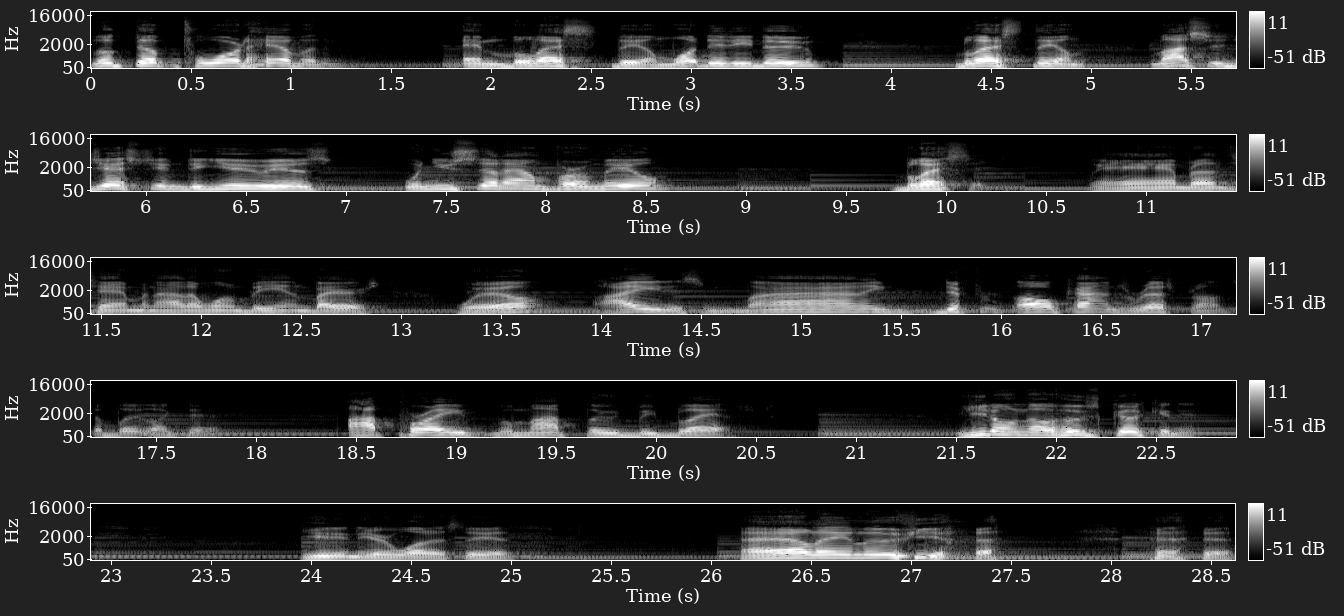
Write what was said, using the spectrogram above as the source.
looked up toward heaven and blessed them. What did he do? Blessed them. My suggestion to you is when you sit down for a meal, bless it. Well, Brother Chapman, I don't want to be embarrassed. Well, I eat at some mighty different, all kinds of restaurants, I believe like that. I pray for my food be blessed. You don't know who's cooking it. You didn't hear what I said. Hallelujah.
